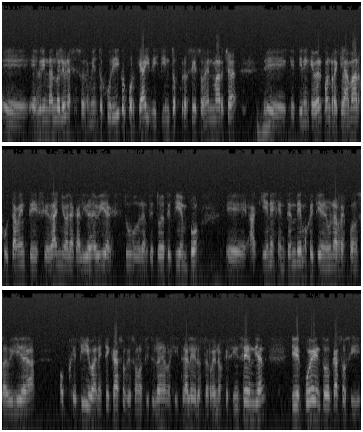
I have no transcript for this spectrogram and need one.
es brindándole un asesoramiento jurídico porque hay distintos procesos en marcha que tienen que ver con reclamar justamente ese daño a la calidad de vida que se tuvo durante todo este tiempo eh, a quienes entendemos que tienen una responsabilidad objetiva en este caso, que son los titulares registrales de los terrenos que se incendian, y después, en todo caso, si,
